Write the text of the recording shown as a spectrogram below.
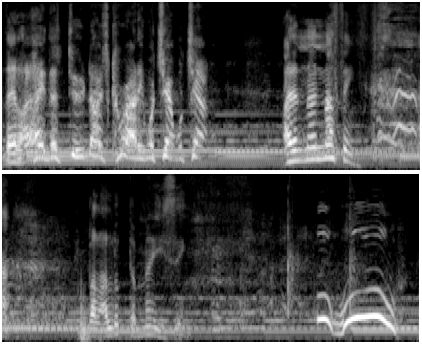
they're like, hey, this dude knows karate. Watch out, watch out. I didn't know nothing. but I looked amazing. Ooh, woo.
